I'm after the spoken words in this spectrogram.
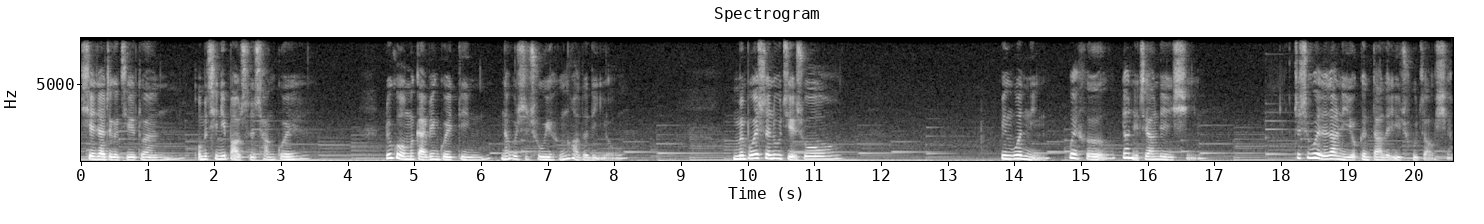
现在这个阶段，我们请你保持常规。如果我们改变规定，那会是出于很好的理由。我们不会深入解说，并问你为何要你这样练习。这是为了让你有更大的益处着想。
